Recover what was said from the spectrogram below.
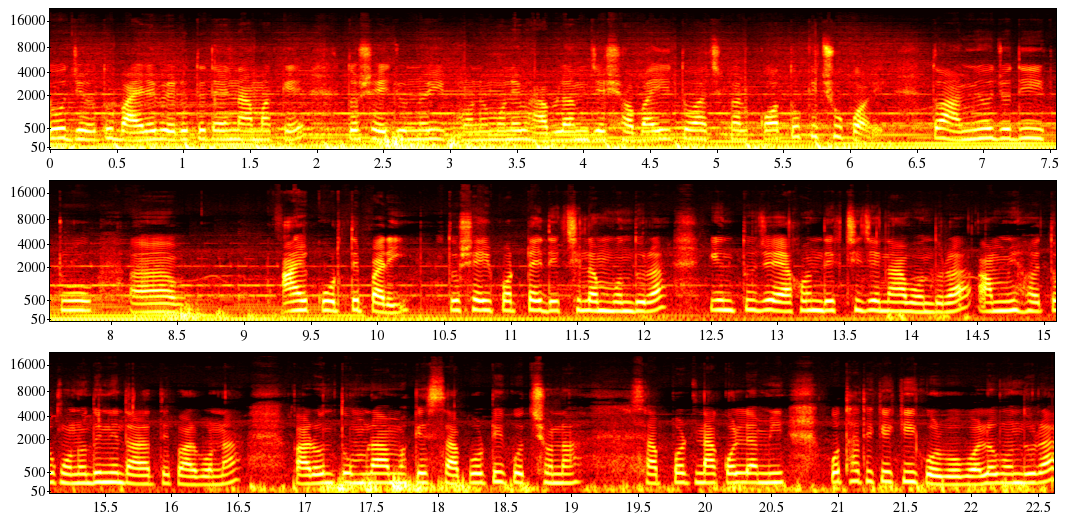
তো যেহেতু বাইরে বেরোতে দেয় না আমাকে, তো সেই জন্যই মনে মনে ভাবলাম যে সবাই তো আজকাল কত কিছু করে। তো আমিও যদি একটু আয় করতে পারি, তো সেই পথটাই দেখছিলাম বন্ধুরা। কিন্তু যে এখন দেখছি যে না বন্ধুরা, আমি হয়তো কোনো দিনই দাঁড়াতে পারব না। কারণ তোমরা আমাকে সাপোর্টই করছ না। সাপোর্ট না করলে আমি কোথা থেকে কি করব বলো বন্ধুরা?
